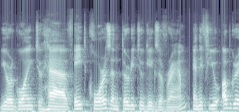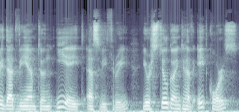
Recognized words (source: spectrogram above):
you're going to have 8 cores and 32 gigs of RAM. And if you upgrade that VM to an E8 SV3, you're still going to have eight cores,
